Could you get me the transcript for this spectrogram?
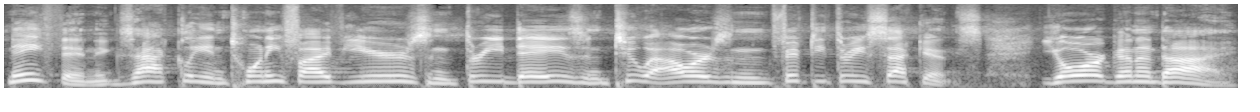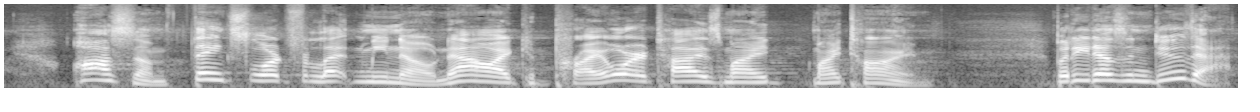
Nathan, exactly in 25 years and 3 days and 2 hours and 53 seconds, you're going to die. Awesome. Thanks Lord for letting me know. Now I could prioritize my my time. But he doesn't do that.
